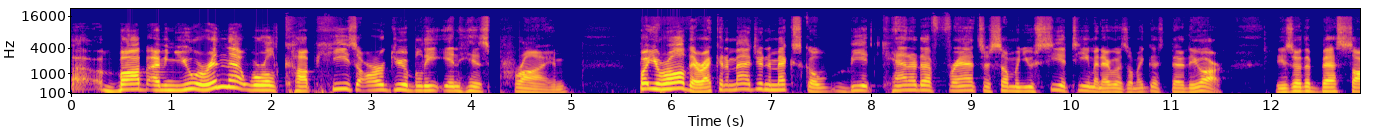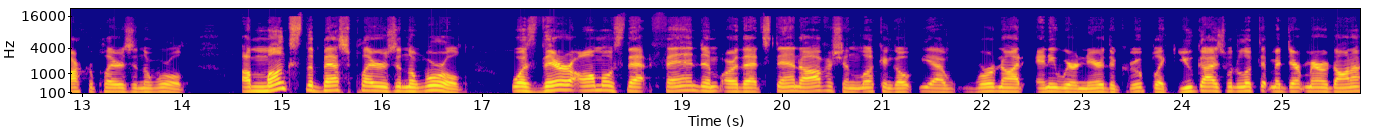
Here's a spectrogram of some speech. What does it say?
Uh, Bob, I mean, you were in that World Cup. He's arguably in his prime, but you're all there. I can imagine in Mexico, be it Canada, France, or someone, you see a team and everyone's, oh my goodness, there they are. These are the best soccer players in the world. amongst the best players in the world, was there almost that fandom or that standoffish and look and go, yeah, we're not anywhere near the group like you guys would have looked at Maradona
